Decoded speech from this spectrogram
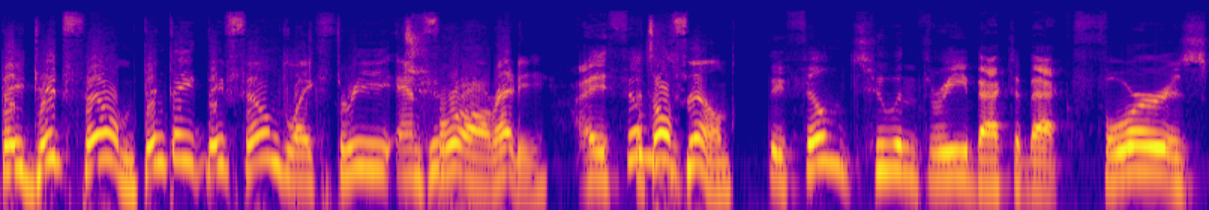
they did film, didn't they? They filmed like three and Two- four already. I filmed, It's all filmed. they filmed 2 and 3 back to back. 4 is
